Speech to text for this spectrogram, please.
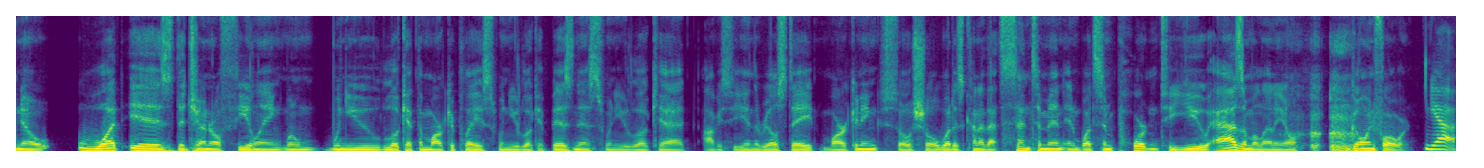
know, what is the general feeling when when you look at the marketplace, when you look at business, when you look at obviously in the real estate, marketing, social, what is kind of that sentiment and what's important to you as a millennial going forward? Yeah.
